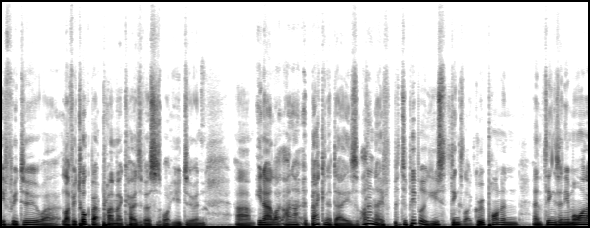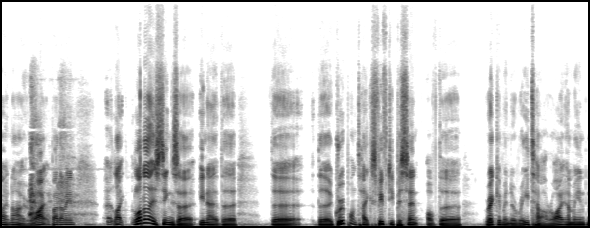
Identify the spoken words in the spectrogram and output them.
if we do, uh, like we talk about promo codes versus what you do, and um, you know, like I know back in the days, I don't know, if, do people use things like Groupon and and things anymore? I don't know, right? but I mean, uh, like a lot of those things are, you know, the the the Groupon takes fifty percent of the recommended retail, right? I mean,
